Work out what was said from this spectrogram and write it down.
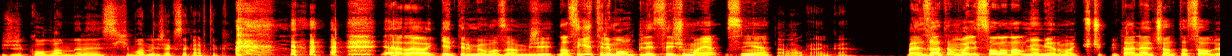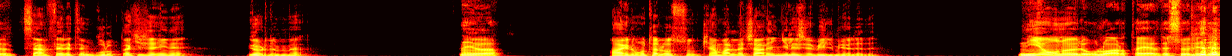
Küçücük kollan da ne sikim anlayacaksak artık. Ya bak getirmiyorum o zaman bir şey. Nasıl getireyim oğlum PlayStation manyak mısın ya? tamam kanka. Ben zaten valiz falan almıyorum yanıma. Küçük bir tane el çantası alıyorum. Sen Ferit'in gruptaki şeyini gördün mü? Ne o? Aynı otel olsun Kemal'le Çağrı İngilizce bilmiyor dedi. Niye onu öyle ulu orta yerde söyledi?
